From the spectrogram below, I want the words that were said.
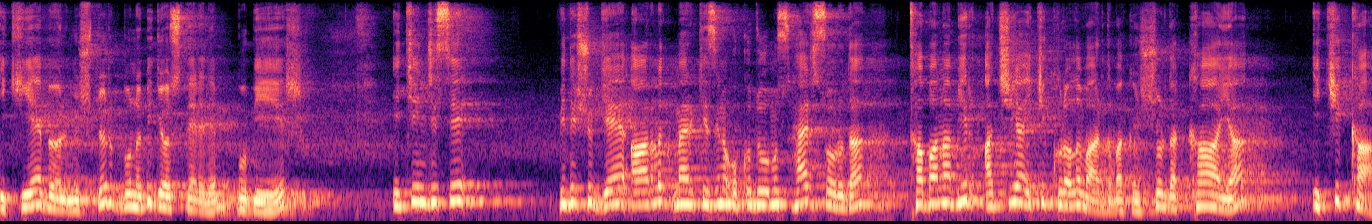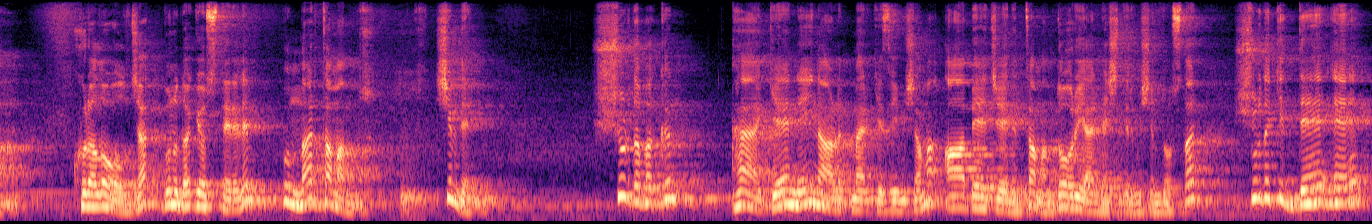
ikiye bölmüştür. Bunu bir gösterelim. Bu bir. İkincisi bir de şu G ağırlık merkezini okuduğumuz her soruda tabana bir açıya iki kuralı vardı. Bakın şurada K'ya 2K kuralı olacak. Bunu da gösterelim. Bunlar tamamdır. Şimdi şurada bakın ha G neyin ağırlık merkeziymiş ama ABC'nin. Tamam doğru yerleştirmişim dostlar. Şuradaki DE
